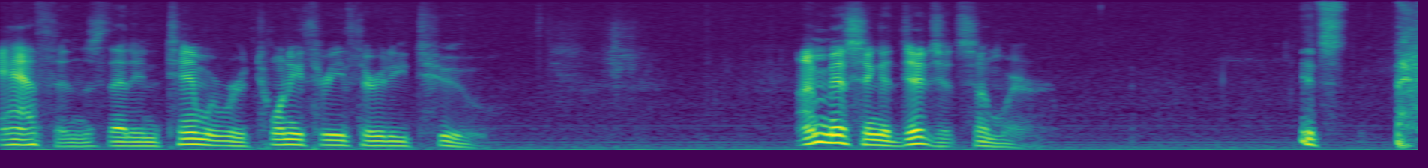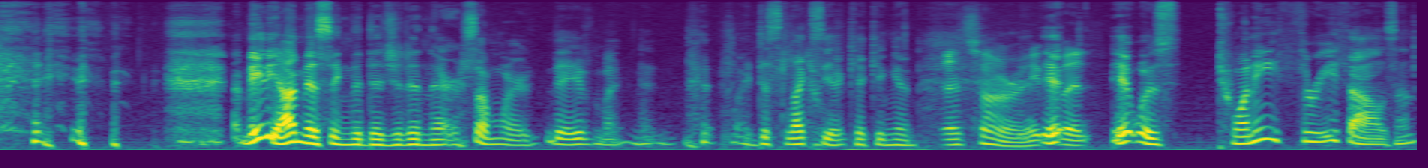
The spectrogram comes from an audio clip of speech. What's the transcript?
Athens that in ten we were twenty three thirty two. I'm missing a digit somewhere. It's maybe I'm missing the digit in there somewhere, Dave. My my dyslexia kicking in. That's all right, It, but it was twenty three thousand.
